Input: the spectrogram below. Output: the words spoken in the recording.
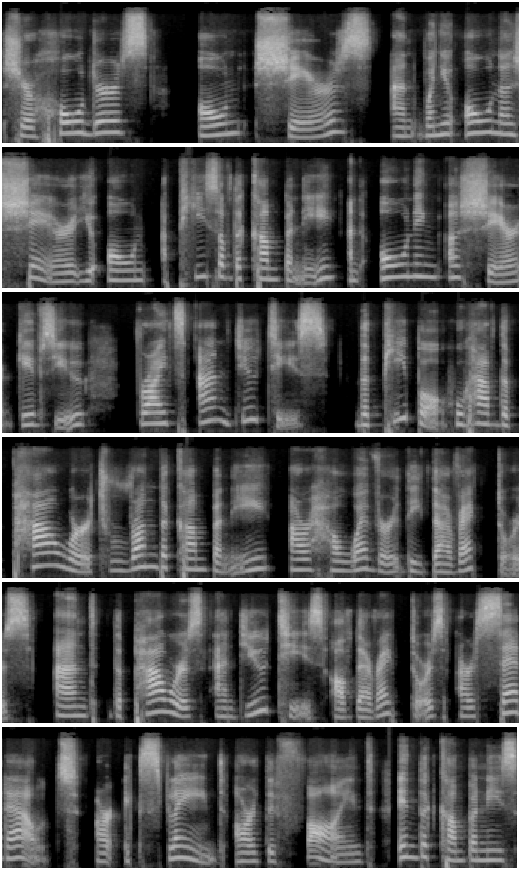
shareholders own shares. And when you own a share, you own a piece of the company, and owning a share gives you rights and duties. The people who have the power to run the company are, however, the directors, and the powers and duties of directors are set out, are explained, are defined in the company's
